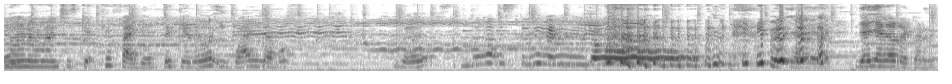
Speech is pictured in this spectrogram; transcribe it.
No, no manches, ¿qué, qué fallo? Te quedó igual la voz. Pero ya, ya, ya. Ya, ya lo recordé.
